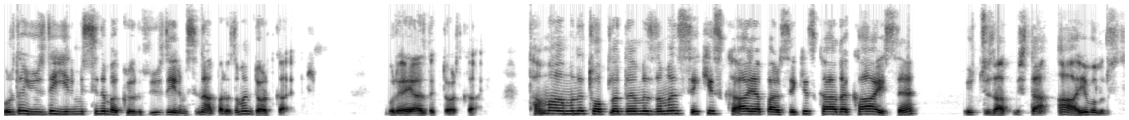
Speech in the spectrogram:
burada %20'sine bakıyoruz. %20'si ne yapar o zaman? 4K yapar. Buraya yazdık 4K'yı. Tamamını topladığımız zaman 8K yapar. 8K'da K ise 360'da A'yı buluruz.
